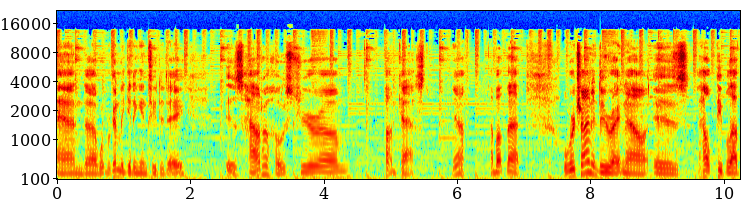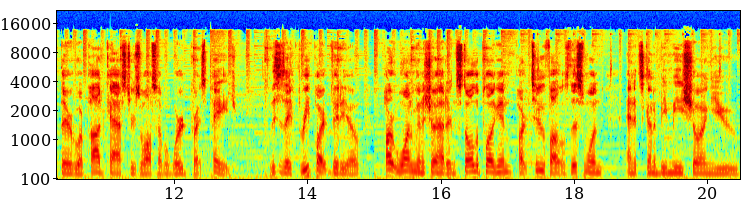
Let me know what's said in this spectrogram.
and uh, what we're going to be getting into today is how to host your um, podcast. Yeah, how about that? What we're trying to do right now is help people out there who are podcasters who also have a WordPress page. This is a three part video. Part one, I'm going to show you how to install the plugin. Part two follows this one and it's going to be me showing you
